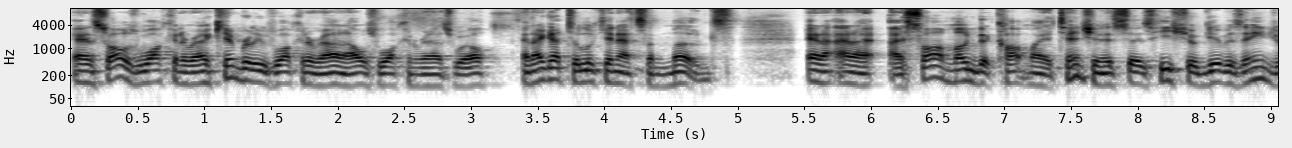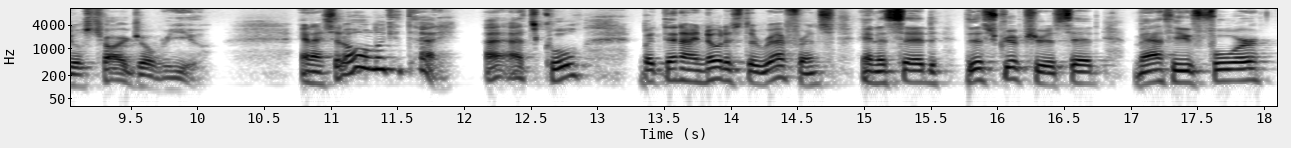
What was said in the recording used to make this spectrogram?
And so I was walking around. Kimberly was walking around. I was walking around as well. And I got to looking at some mugs. And, I, and I, I saw a mug that caught my attention. It says, He shall give His angels charge over you. And I said, Oh, look at that. That's cool. But then I noticed the reference, and it said, This scripture, it said, Matthew 4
